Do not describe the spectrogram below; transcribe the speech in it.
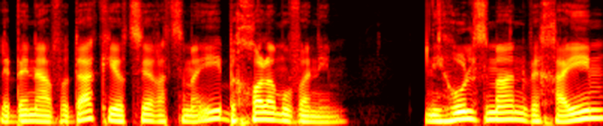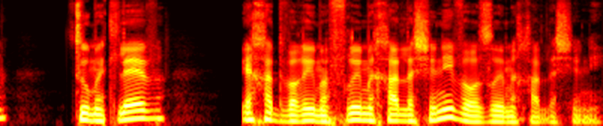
לבין העבודה כיוצר עצמאי בכל המובנים. ניהול זמן וחיים, תשומת לב, איך הדברים מפרים אחד לשני ועוזרים אחד לשני.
